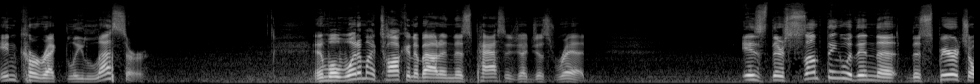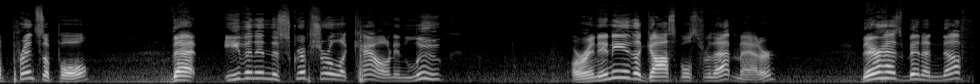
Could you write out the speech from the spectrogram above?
incorrectly lesser. And well, what am I talking about in this passage I just read? Is there something within the, the spiritual principle that even in the scriptural account in Luke, or in any of the Gospels for that matter, there has been enough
